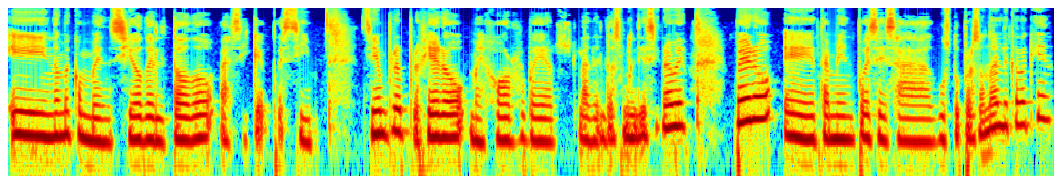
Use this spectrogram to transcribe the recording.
y no me convenció del todo, así que pues sí, siempre prefiero mejor ver la del 2019, pero eh, también pues es a gusto personal de cada quien.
